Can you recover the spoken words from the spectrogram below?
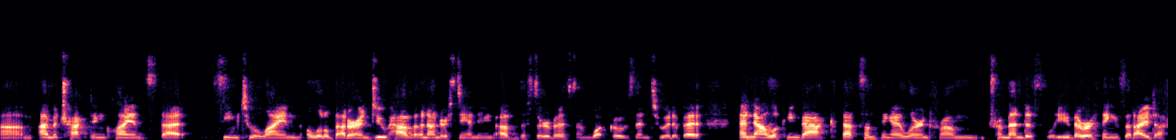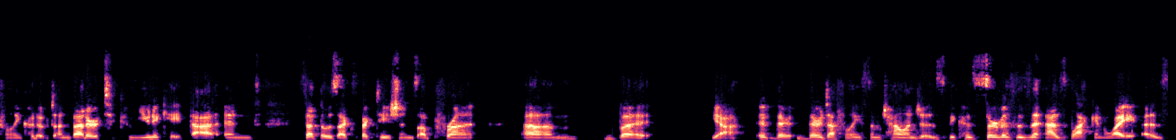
um, I'm attracting clients that seem to align a little better and do have an understanding of the service and what goes into it a bit. And now looking back, that's something I learned from tremendously. There were things that I definitely could have done better to communicate that and set those expectations up front. Um, but yeah, it, there there are definitely some challenges because service isn't as black and white as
